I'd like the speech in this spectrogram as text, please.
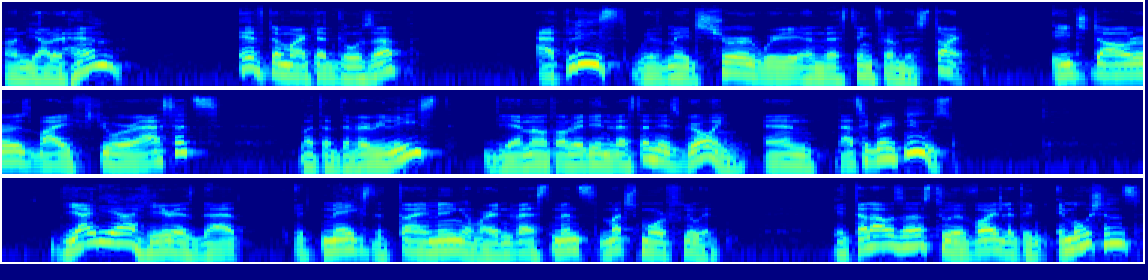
On the other hand, if the market goes up, at least we've made sure we're investing from the start. Each dollar buys fewer assets, but at the very least, the amount already invested is growing, and that's a great news. The idea here is that it makes the timing of our investments much more fluid. It allows us to avoid letting emotions,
